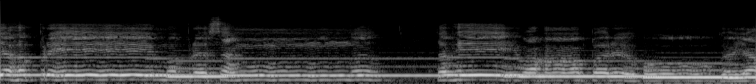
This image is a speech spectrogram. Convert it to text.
यह प्रेम प्रसंग तभी वहाँ पर हो गया।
